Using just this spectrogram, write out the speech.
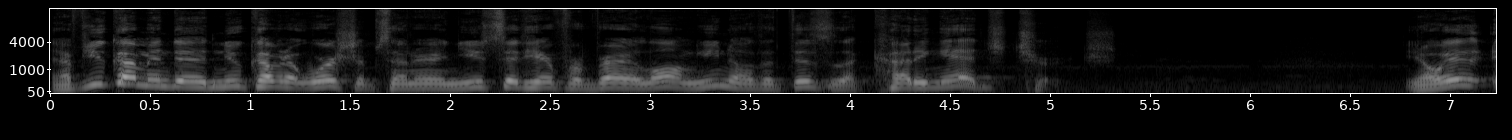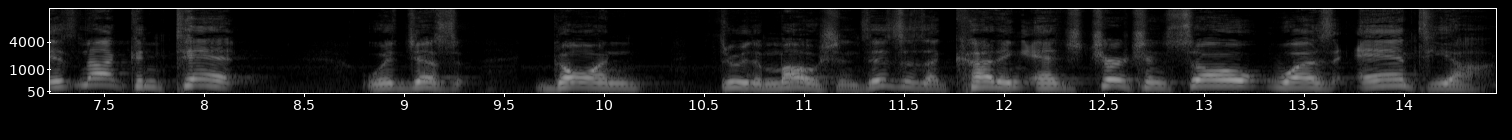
Now, if you come into a New Covenant Worship Center and you sit here for very long, you know that this is a cutting edge church. You know, it, it's not content with just going through the motions. This is a cutting edge church, and so was Antioch.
